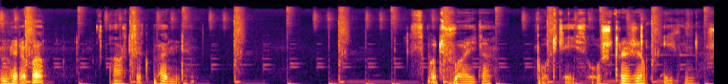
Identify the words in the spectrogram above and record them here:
Merhaba. Artık ben de Spotify'da podcast oluşturacağım. İyi günler.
